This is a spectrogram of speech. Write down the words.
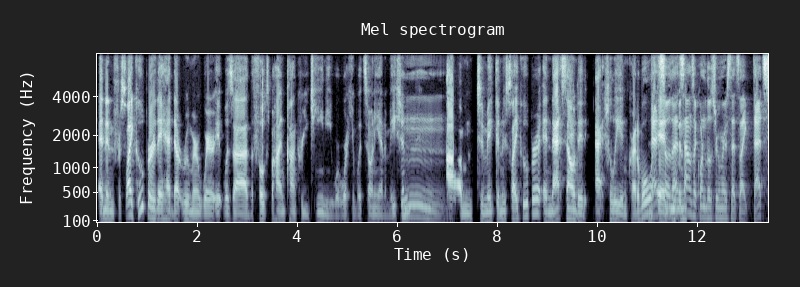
And then for Sly Cooper, they had that rumor where it was uh the folks behind Concrete Genie were working with Sony Animation Mm. um to make a new Sly Cooper, and that sounded actually incredible. That's, so that even- sounds like one of those rumors that's like that's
